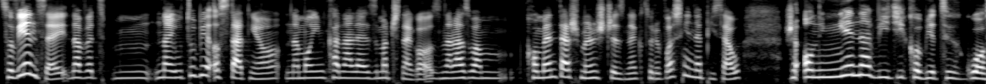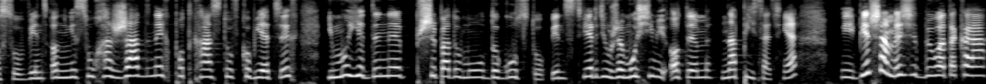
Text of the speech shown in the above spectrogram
Co więcej, nawet mm, na YouTubie ostatnio, na moim kanale Zmacznego, znalazłam komentarz mężczyzny, który właśnie napisał, że on nienawidzi kobiecych głosów, więc on nie słucha żadnych podcastów kobiecych i mój jedyny przypadł mu do gustu, więc stwierdził, że musi mi o tym napisać, nie? I pierwsza myśl była taka,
